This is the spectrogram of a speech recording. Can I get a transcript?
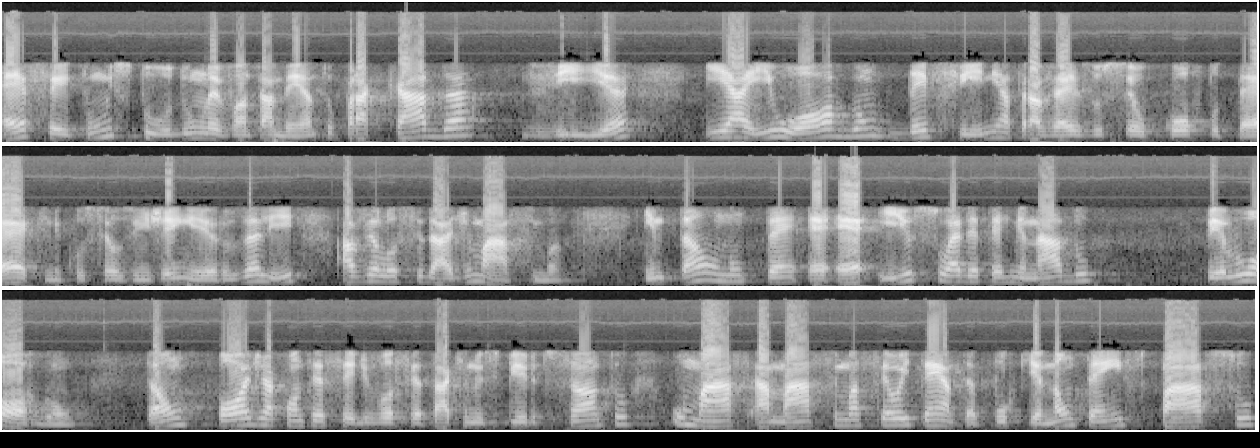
é feito um estudo, um levantamento para cada via, e aí o órgão define, através do seu corpo técnico, seus engenheiros ali, a velocidade máxima. Então, não tem, é, é, isso é determinado pelo órgão. Então, pode acontecer de você estar aqui no Espírito Santo, a máxima ser 80, porque não tem espaço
